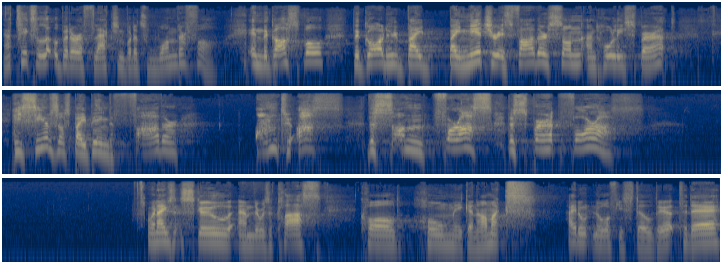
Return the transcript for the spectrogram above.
That takes a little bit of reflection, but it's wonderful. In the gospel, the God who by, by nature is Father, Son, and Holy Spirit he saves us by being the Father unto us, the Son for us, the Spirit for us. When I was at school, um, there was a class called Home Economics. I don't know if you still do it today,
